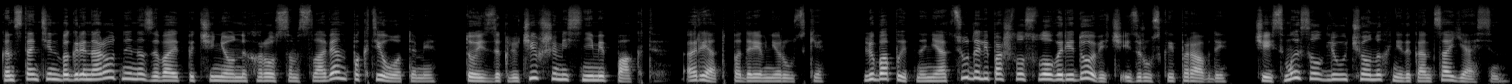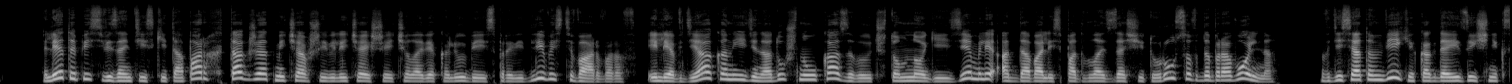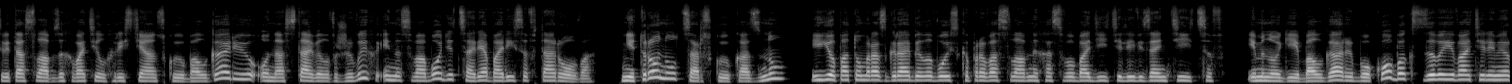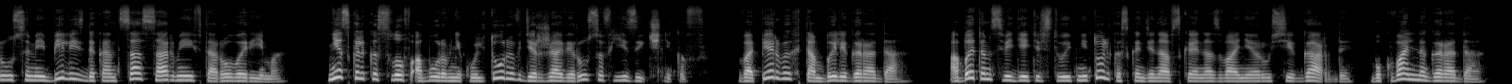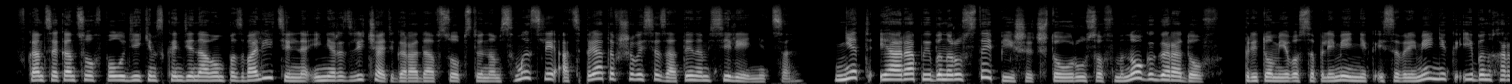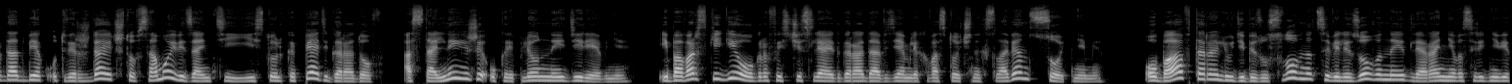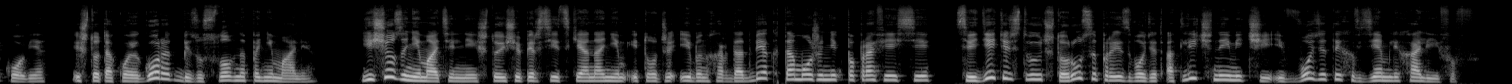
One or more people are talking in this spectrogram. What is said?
Константин Багринародный называет подчиненных россам славян пактиотами, то есть заключившими с ними пакт, ряд по-древнерусски. Любопытно, не отсюда ли пошло слово «рядович» из «Русской правды», чей смысл для ученых не до конца ясен. Летопись «Византийский топарх», также отмечавший величайшее человеколюбие и справедливость варваров, и Лев Диакон единодушно указывают, что многие земли отдавались под власть защиту русов добровольно. В X веке, когда язычник Святослав захватил христианскую Болгарию, он оставил в живых и на свободе царя Бориса II, не тронул царскую казну, ее потом разграбило войско православных освободителей византийцев, и многие болгары бок о бок с завоевателями-русами бились до конца с армией Второго Рима. Несколько слов об уровне культуры в державе русов-язычников. Во-первых, там были города. Об этом свидетельствует не только скандинавское название Руси «гарды», буквально «города». В конце концов, полудиким скандинавам позволительно и не различать города в собственном смысле от спрятавшегося за тыном селенница. Нет, и араб Ибн Русте пишет, что у русов много городов. Притом его соплеменник и современник Ибн Хардадбек утверждает, что в самой Византии есть только пять городов, остальные же укрепленные деревни. И баварский географ исчисляет города в землях восточных славян сотнями. Оба автора – люди, безусловно, цивилизованные для раннего Средневековья, и что такое город, безусловно, понимали. Еще занимательней, что еще персидский аноним и тот же Ибн Хардадбек, таможенник по профессии, свидетельствуют, что русы производят отличные мечи и ввозят их в земли халифов.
